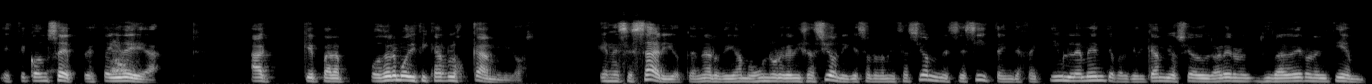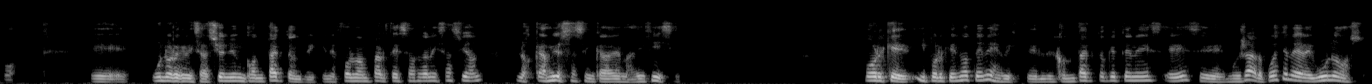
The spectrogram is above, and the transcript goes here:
este concepto, esta idea, a que para poder modificar los cambios es necesario tener, digamos, una organización y que esa organización necesita indefectiblemente para que el cambio sea duradero, en el tiempo, eh, una organización y un contacto entre quienes forman parte de esa organización, los cambios se hacen cada vez más difíciles. ¿Por qué? Y porque no tenés, viste, el contacto que tenés es, muy raro. Puedes tener algunos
